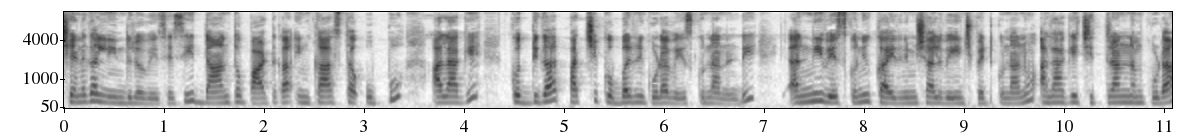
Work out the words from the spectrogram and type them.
శనగల్ని ఇందులో వేసేసి దాంతో పాటుగా ఇంకాస్త ఉప్పు అలాగే కొద్దిగా పచ్చి కొబ్బరిని కూడా వేసుకున్నానండి. అన్నీ వేసుకొని ఒక ఐదు నిమిషాలు వేయించి పెట్టుకున్నాను. అలాగే చిత్రాన్నం కూడా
